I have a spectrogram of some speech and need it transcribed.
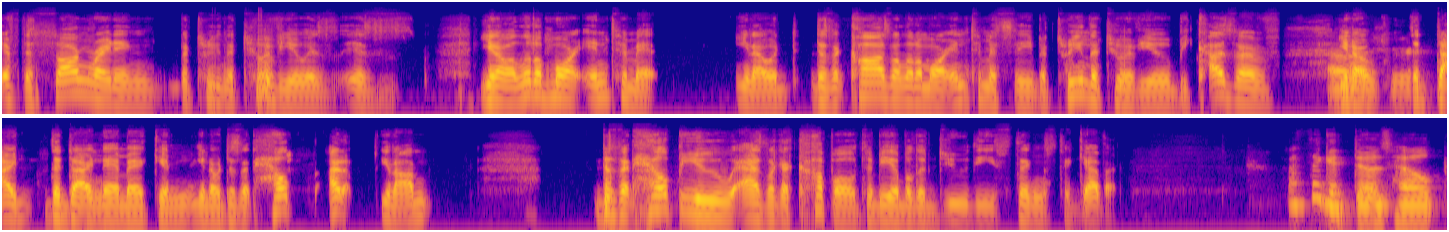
if the songwriting between the two of you is is you know a little more intimate you know does it cause a little more intimacy between the two of you because of you oh, know sure. the di- the dynamic and you know does it help i don't you know i'm does it help you as like a couple to be able to do these things together i think it does help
